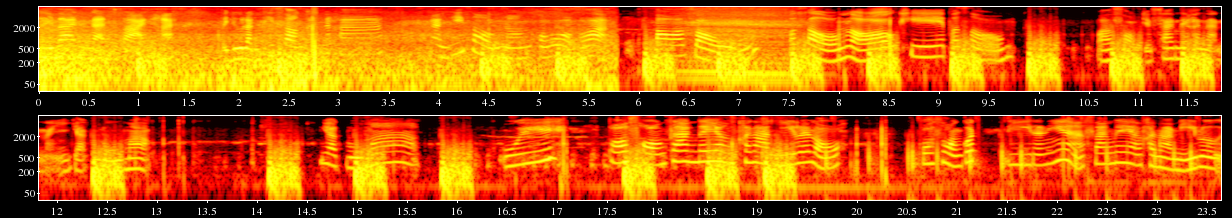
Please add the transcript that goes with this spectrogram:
เลยบ้าน ดาดฟ้านะคะไปดูหลังที่สองกันนะคะ หลังที่สองน้องเขาบอกว่าปสองปสองเหรอโอเคปสองปสองจะสร้างได้ขนาดไหนอยากรู้มาก อยากรู้มาก อุ๊ยปสองสร้างได้ยังขนาดนี้เลยเหรอปสองก็ดีนะเนี่ยสร้างได้ยังขนาดนี้เลย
